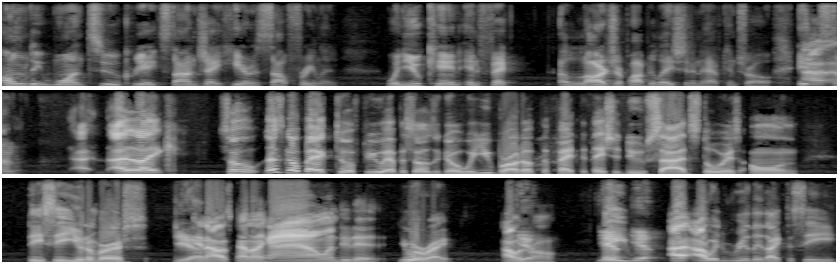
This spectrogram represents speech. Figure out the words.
only want to create Sange here in South Freeland when you can infect a larger population and have control? It's Uh, some I, I like. So let's go back to a few episodes ago where you brought up the fact that they should do side stories on DC Universe, yeah and I was kind of like, ah, I don't want to do that. You were right. I was Yeah. wrong. yeah they- yeah I, I would really like to see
